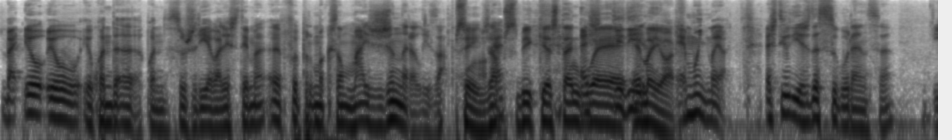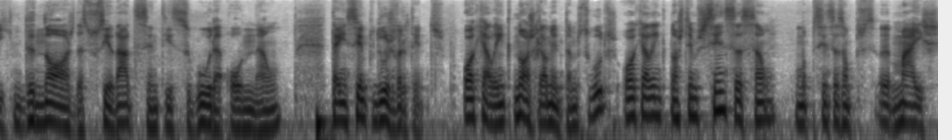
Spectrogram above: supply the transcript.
Bem, eu, eu, eu quando, eh, quando sugeri agora este tema eh, foi por uma questão mais generalizada. Sim, já ok? percebi que este ângulo é, teoria- é maior. É muito maior. As teorias da segurança e de nós, da sociedade, se sentir segura ou não, têm sempre duas vertentes. Ou aquela em que nós realmente estamos seguros, ou aquela em que nós temos sensação, uma sensação mais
